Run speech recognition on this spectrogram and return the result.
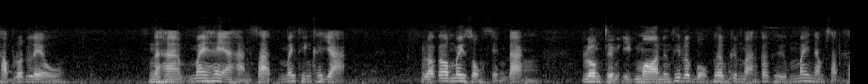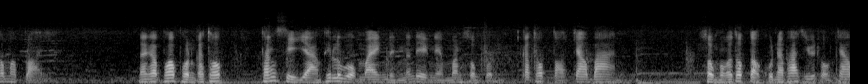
ขับรถเร็วนะฮะไม่ให้อาหารสัตว์ ไม่ทิ้งขยะ แล้วก็ไม่ส่งเสียงดัง รวมถึงอีกมอหนึ่งที่เราบวกเพิ่มขึ้นมาก็คือไม่นำสัตว์เข้ามาปล่อยนะครับเพราะผลกระทบทั้ง 4 อย่างที่เราบวกมาอีกหนึ่งนั่นเองเนี่ยมันส่งผลกระทบต่อเจ้าบ้าน ส่งผลกระทบต่อคุณภาพชีวิตของเจ้า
